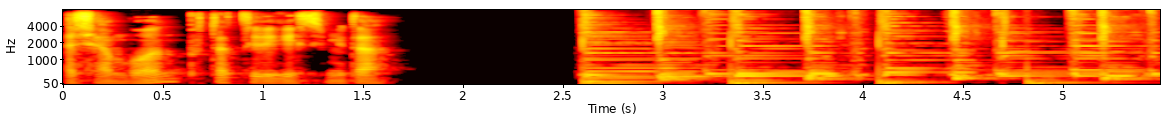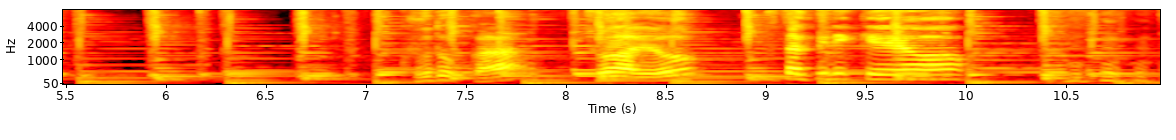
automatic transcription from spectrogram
다시 한번 부탁드리겠습니다. 구독과 좋아요 부탁드릴게요.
